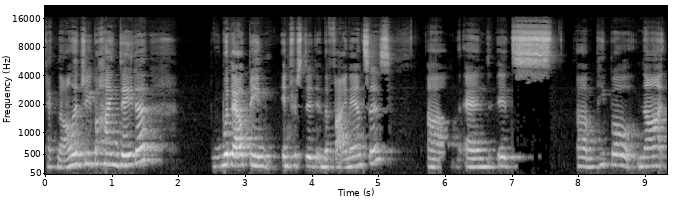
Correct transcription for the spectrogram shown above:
technology behind data without being interested in the finances. Um, and it's um, people not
